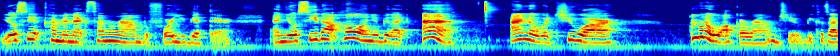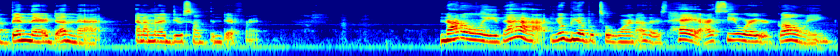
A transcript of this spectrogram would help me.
You'll see it coming next time around before you get there. And you'll see that hole and you'll be like, eh, I know what you are. I'm going to walk around you because I've been there, done that, and I'm going to do something different not only that, you'll be able to warn others hey, I see where you're going.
